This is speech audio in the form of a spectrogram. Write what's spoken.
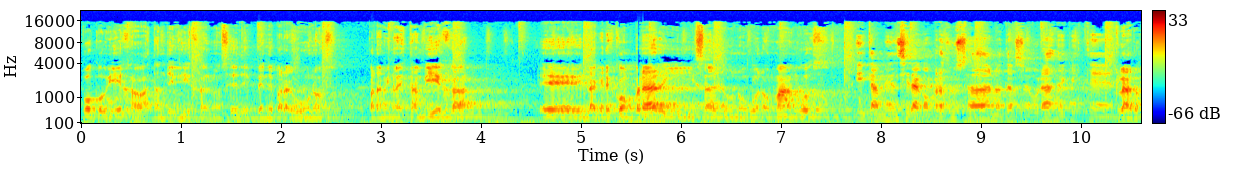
poco vieja, bastante vieja, no sé, depende para algunos. Para mí no es tan vieja. Eh, la querés comprar y sale unos buenos mangos. Y también si la compras usada no te aseguras de que esté en claro.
